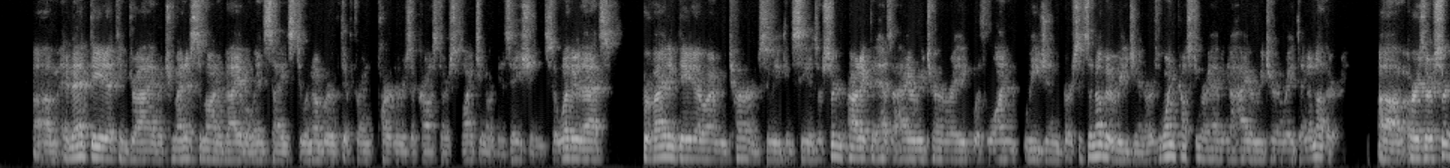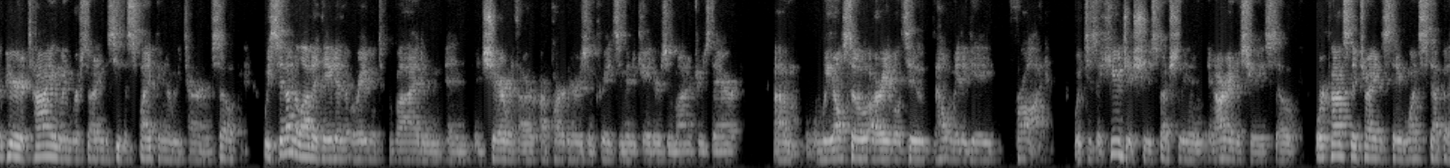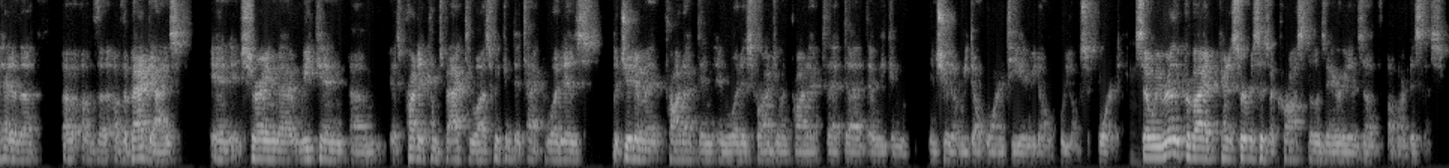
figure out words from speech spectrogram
Um, and that data can drive a tremendous amount of valuable insights to a number of different partners across our supply chain organization. So whether that's providing data around returns so we can see is there a certain product that has a higher return rate with one region versus another region, or is one customer having a higher return rate than another? Um, or is there a certain period of time when we're starting to see the spike in the return? So we sit on a lot of data that we're able to provide and, and, and share with our, our partners and create some indicators and monitors there. Um, we also are able to help mitigate fraud, which is a huge issue, especially in, in our industry. So we're constantly trying to stay one step ahead of the of the of the bad guys and ensuring that we can, um, as product comes back to us, we can detect what is legitimate product and, and what is fraudulent product that uh, that we can ensure that we don't warranty and we don't we don't support. So we really provide kind of services across those areas of of our business.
